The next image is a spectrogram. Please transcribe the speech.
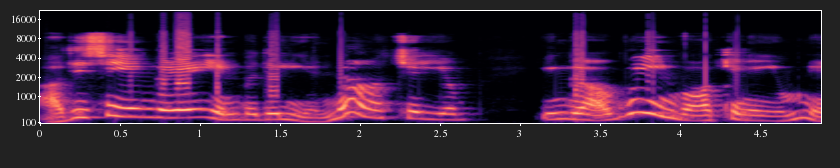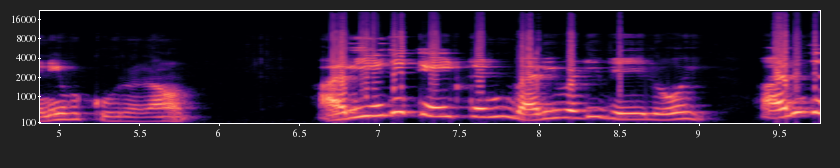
அதிசயங்களே என்பதில் என்ன ஆச்சரியம்? இங்கு ஔவையின் வாக்கினையும் நினைவு கூறலாம். அரியது கேட்கன் வரிவடி வேலோய் அரிது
